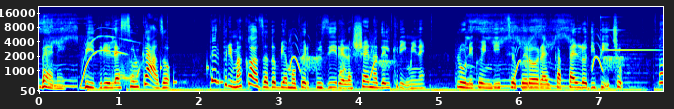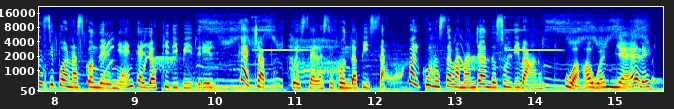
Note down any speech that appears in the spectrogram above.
Bene, Bidrill è sul caso. Per prima cosa dobbiamo perquisire la scena del crimine. L'unico indizio per ora è il cappello di Pichu. Non si può nascondere niente agli occhi di Bidrill. Ketchup, questa è la seconda pista. Qualcuno stava mangiando sul divano. Wow, è miele!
